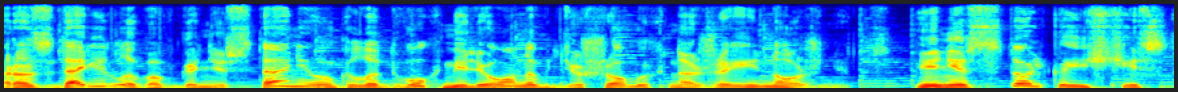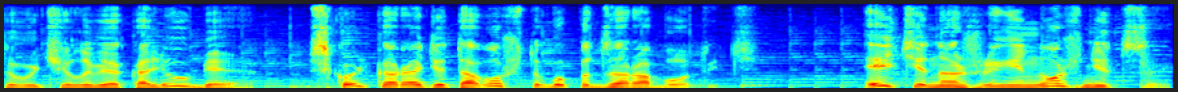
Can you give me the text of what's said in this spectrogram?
раздарила в Афганистане около двух миллионов дешевых ножей и ножниц. И не столько из чистого человеколюбия, сколько ради того, чтобы подзаработать. Эти ножи и ножницы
